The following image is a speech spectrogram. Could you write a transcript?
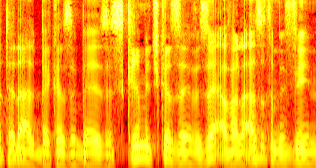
אתה יודע, בכזה, באיזה סקרימיץ' כזה וזה, אבל אז אתה מבין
